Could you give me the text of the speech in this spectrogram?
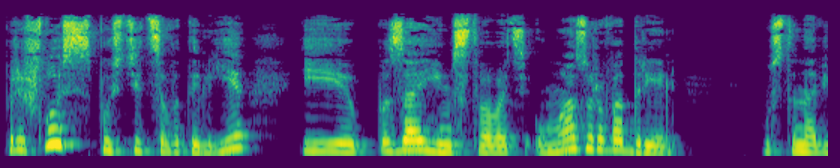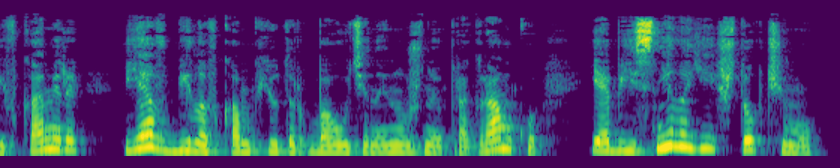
Пришлось спуститься в ателье и позаимствовать у Мазурова дрель. Установив камеры, я вбила в компьютер Баутиной нужную программку и объяснила ей, что к чему.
